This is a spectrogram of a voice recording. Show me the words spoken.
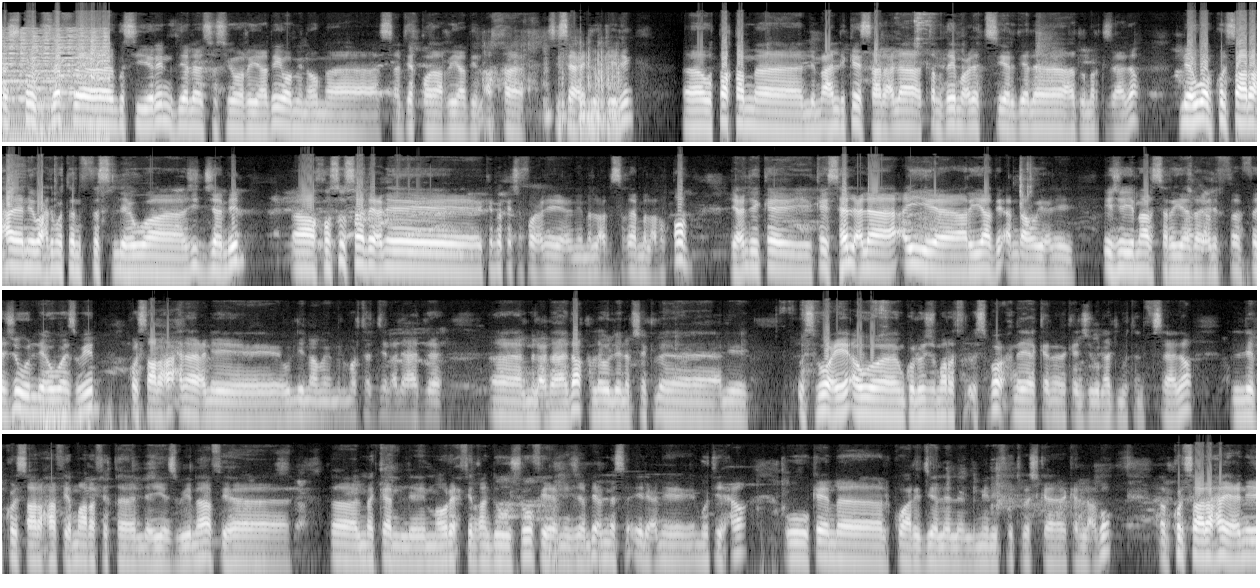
كنشكروا بزاف المسيرين ديال ال socio الرياضي ومنهم آه، الصديق الرياضي الأخ آه، سي سعيد الوكيلي آه، والطاقم اللي معاه اللي كيسهر على التنظيم وعلى التسيير ديال هذا المركز هذا اللي هو بكل صراحة يعني واحد المتنفس اللي هو جد جميل. خصوصا يعني كما كتشوفوا يعني يعني ملعب الصغير ملعب القرب يعني كي- كيسهل على أي رياضي أنه يعني يجي يمارس الرياضة يعني في جو اللي هو زوين. بكل صراحة إحنا يعني ولينا من المرتادين على هذا الملعب هذا. قبل ولينا بشكل آه، يعني أسبوعي أو آه، نقولوا جوج مرات في الأسبوع. حنايا كنجيو لهذا المتنفس هذا اللي بكل صراحة فيه مرافق اللي هي زوينة فيه آه، آه، المكان اللي مريح فين غندوشوا فيه يعني جميع المسائل يعني متيحة. وكاين آه، الكواري ديال ال mini foot باش كنلعبوا بكل صراحة يعني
